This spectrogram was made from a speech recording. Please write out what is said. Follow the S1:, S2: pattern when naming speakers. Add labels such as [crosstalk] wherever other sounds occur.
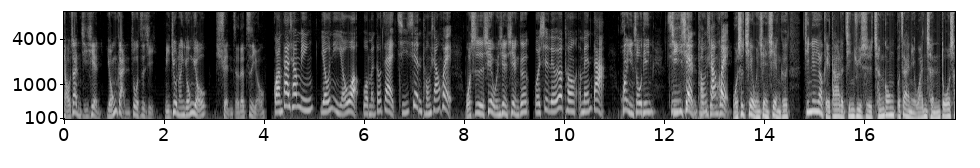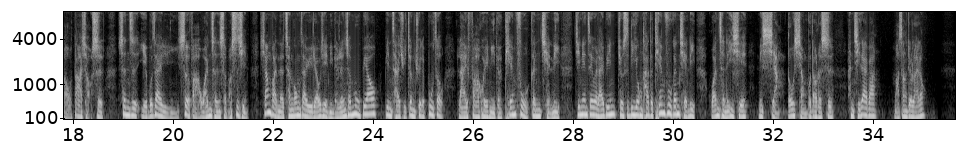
S1: 挑战极限，勇敢做自己，你就能拥有选择的自由。
S2: 广大乡民，有你有我，我们都在极限同乡会。
S1: 我是谢文宪宪哥，
S2: 我是刘幼彤 Amanda，
S1: 欢迎收听《
S2: 极限同乡会》。
S1: 我是谢文宪宪哥，今天要给大家的金句是：成功不在你完成多少大小事，甚至也不在于你设法完成什么事情。相反的，成功在于了解你的人生目标，并采取正确的步骤来发挥你的天赋跟潜力。今天这位来宾就是利用他的天赋跟潜力，完成了一些你想都想不到的事，很期待吧？马上就来喽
